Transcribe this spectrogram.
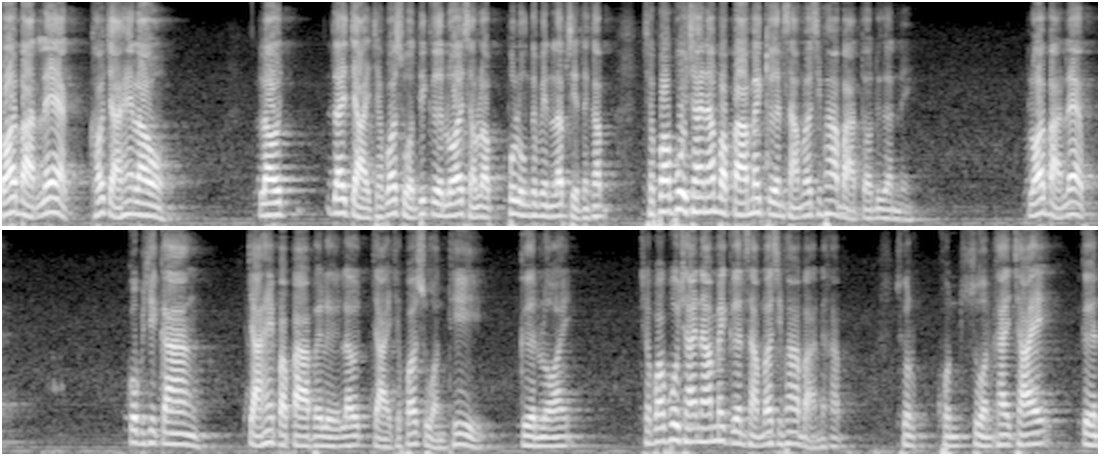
ร้อยบาทแรกเขาจ่ายให้เรา เราได้จ่ายเฉพาะส่วนที่เกินร้อยสำหรับผู้ลงทะเบียนรับสิทธิ์นะครับ เฉพาะผู้ใช้น้ำประปาไม่เกิน 315 บาทต่อเดือนนี่ร้อยบาทแรกกรมบัญชีกลางจ่ายให้ประปาไปเลย เราจ่ายเฉพาะส่วนที่เกินร้อยเฉพาะผู้ใช้น้ำไม่เกิน 315 บาทนะครับ ส่วนคนส่วนใครใช้เกิน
